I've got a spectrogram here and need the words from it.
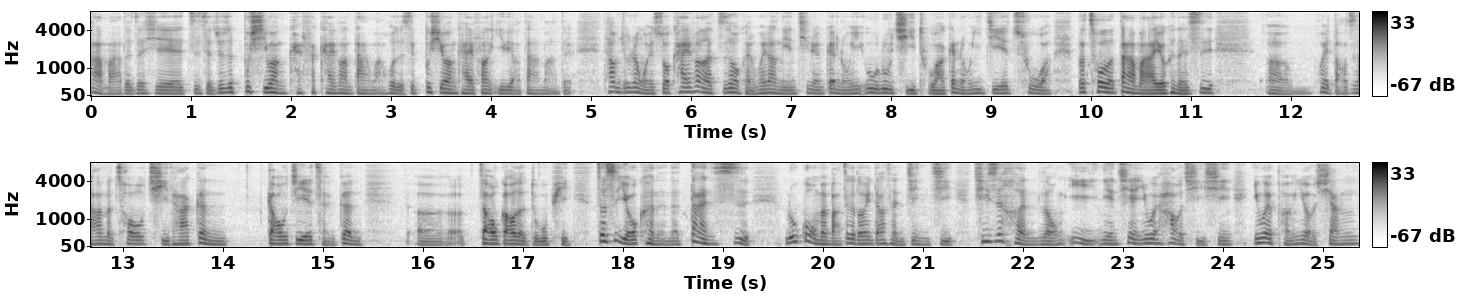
大麻的这些支持，就是不希望开放开放大麻，或者是不希望开放医疗大麻的，他们就认为说，开放了之后可能会让年轻人更容易误入歧途啊，更容易接触啊。那抽了大麻有可能是，呃，会导致他们抽其他更高阶层、更呃糟糕的毒品，这是有可能的。但是如果我们把这个东西当成禁忌，其实很容易，年轻人因为好奇心，因为朋友相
